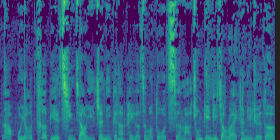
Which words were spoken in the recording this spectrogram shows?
那我要特别请教以真，你跟他配合这么多次嘛？从编辑角度来看，你觉得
